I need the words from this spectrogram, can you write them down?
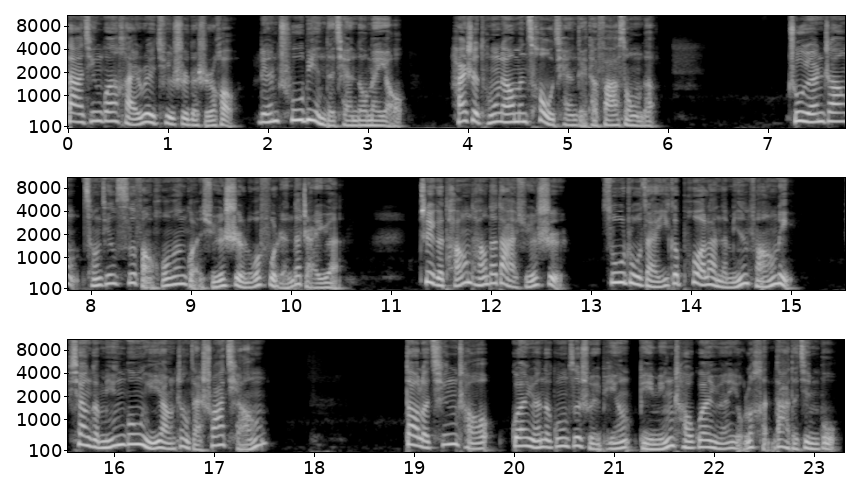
大清官海瑞去世的时候，连出殡的钱都没有，还是同僚们凑钱给他发送的。朱元璋曾经私访弘文馆学士罗富仁的宅院，这个堂堂的大学士租住在一个破烂的民房里，像个民工一样正在刷墙。到了清朝，官员的工资水平比明朝官员有了很大的进步，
